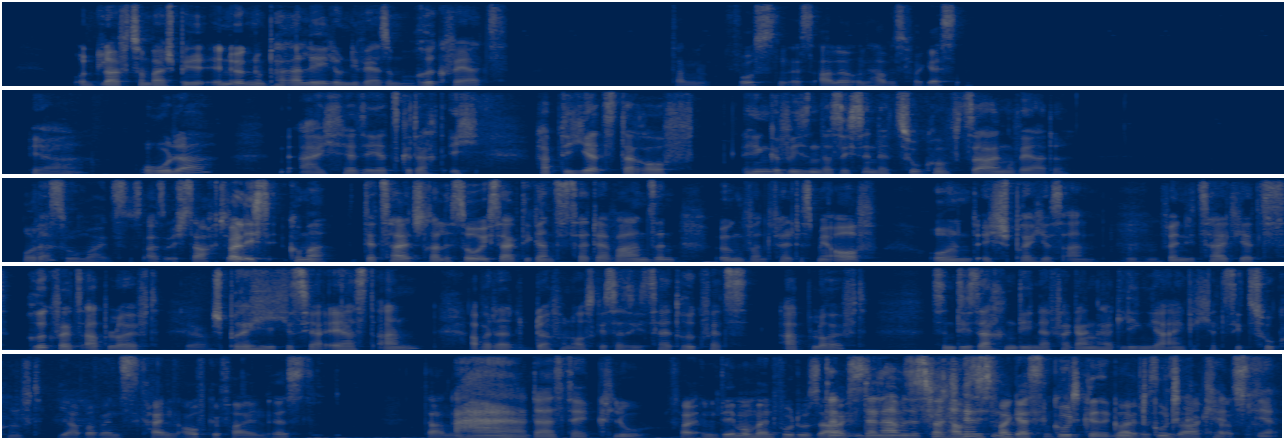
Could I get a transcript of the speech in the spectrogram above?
und läuft zum Beispiel in irgendeinem Paralleluniversum rückwärts. Dann wussten es alle und haben es vergessen. Ja. Oder, ich hätte jetzt gedacht, ich habe die jetzt darauf hingewiesen, dass ich es in der Zukunft sagen werde. Oder? Ach so meinst du es. Also ich dachte, Weil ich, guck mal, der Zeitstrahl ist so, ich sage die ganze Zeit der Wahnsinn, irgendwann fällt es mir auf und ich spreche es an. Mhm, Wenn die Zeit jetzt rückwärts abläuft, ja. spreche ich es ja erst an, aber da du davon ausgehst, dass die Zeit rückwärts abläuft, sind die Sachen, die in der Vergangenheit liegen, ja eigentlich jetzt die Zukunft. ja, aber wenn es keinen aufgefallen ist, dann Ah, da ist der Clou. in dem Moment, wo du sagst, dann haben sie es dann vergessen. haben sie es vergessen. Gut, ge weil gut, gut gesagt gecatcht, ja.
